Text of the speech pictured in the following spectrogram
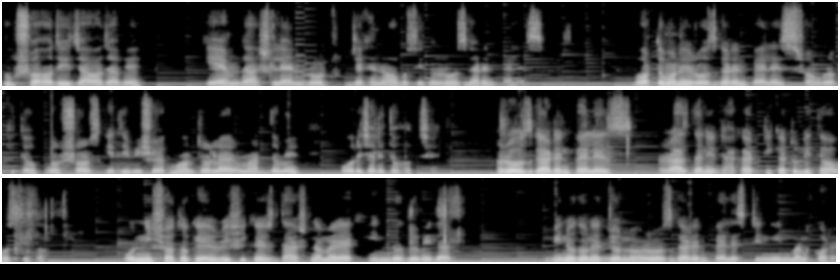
খুব সহজেই যাওয়া যাবে K M Das Lane Road, যেখানে অবস্থিত রোজ গার্ডেন প্যালেস। বর্তমানে রোজ গার্ডেন প্যালেস সংরক্ষিত সংস্কৃতি বিষয়ক মন্ত্রণালয়ের মাধ্যমে পরিচালিত হচ্ছে। রোজ গার্ডেন প্যালেস রাজধানী ঢাকার টিকাটুলিতে অবস্থিত। উনিশ শতকে ঋষিকেশ দাস নামের এক হিন্দু জমিদার বিনোদনের জন্য রোজ গার্ডেন প্যালেসটি নির্মাণ করেন।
